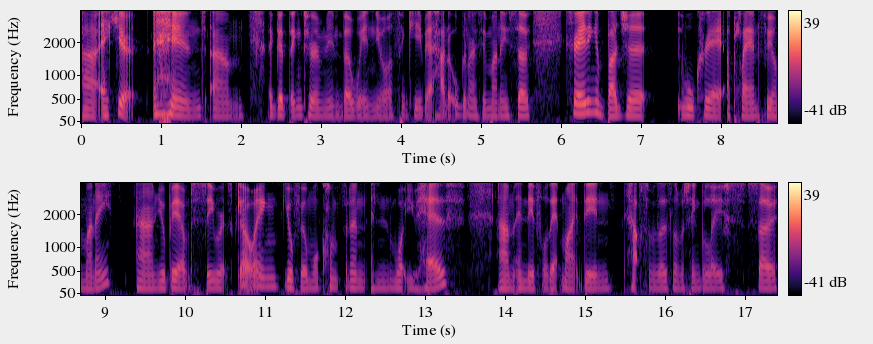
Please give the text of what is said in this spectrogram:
uh, accurate and um, a good thing to remember when you're thinking about how to organize your money. So, creating a budget will create a plan for your money. Um, you'll be able to see where it's going. You'll feel more confident in what you have, um, and therefore that might then help some of those limiting beliefs. So,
